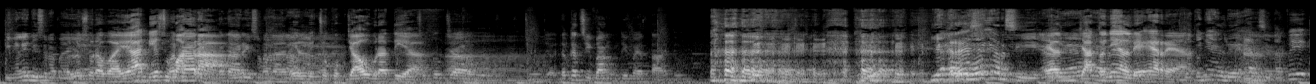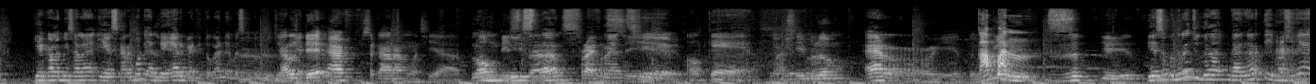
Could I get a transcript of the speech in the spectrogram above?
Tinggalnya di Surabaya. Lu Surabaya, dia Sumatera. Menarik, Sumatera. menarik. Cukup jauh berarti ya. Cukup jauh. Ah. Cukup jauh. Deket sih Bang di peta itu. Ya Terus? LDR sih. L- jatuhnya LDR ya? Jatuhnya LDR sih, tapi ya kalau misalnya ya sekarang pun LDR kan itu kan ya meskipun jadian. LDF sekarang masih ya Long long, distance, distance friendship. friendship. Oke. Masih Gitu. belum R gitu. Kapan? Belum Z gitu. ya sebenarnya juga nggak ngerti maksudnya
